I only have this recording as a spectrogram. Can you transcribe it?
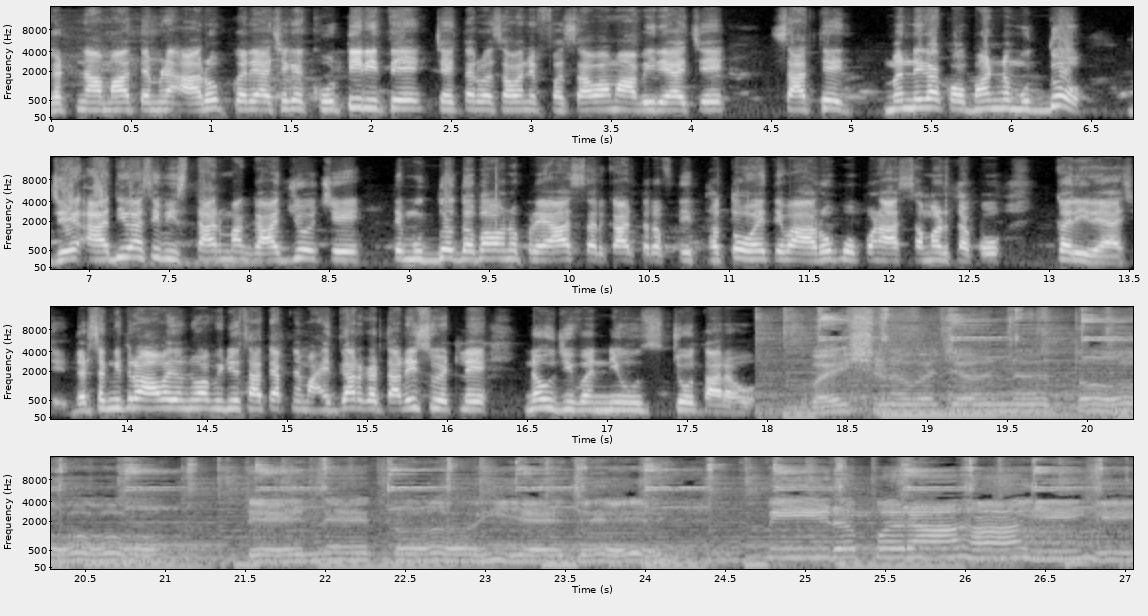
ઘટનામાં તેમણે આરોપ કર્યા છે કે ખોટી રીતે ચૈતર વસાવાને ફસાવવામાં આવી રહ્યા છે. સાથે જ મનરેગા કૌભાંડનો મુદ્દો જે આદિવાસી વિસ્તારમાં ગાજ્યો છે, તે મુદ્દો દબાવવાનો પ્રયાસ સરકાર તરફથી થતો હોય તેવા આરોપો પણ આ સમર્થકો કરી રહ્યા છે. દર્શક મિત્રો, આવા જ નવા વીડિયો સાથે આપણે માહિતગાર કરતા રહીશું એટલે નવજીવન ન્યૂઝ જોતા રહો. વૈષ્ણવજન તો તેને કહીએ જે પીડ પરાઈ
